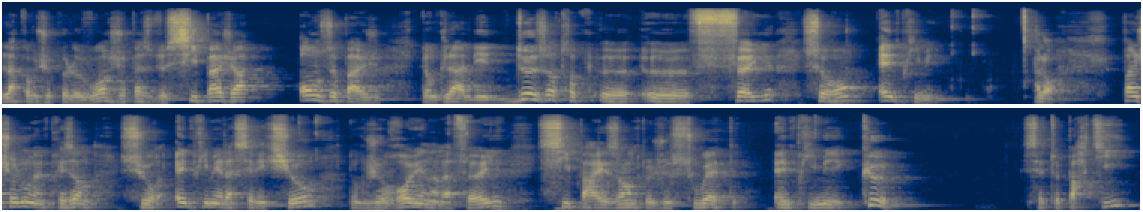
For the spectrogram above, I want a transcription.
là, comme je peux le voir, je passe de 6 pages à 11 pages. Donc là, les deux autres euh, euh, feuilles seront imprimées. Alors, penchons-nous à présent sur imprimer la sélection. Donc je reviens dans la feuille. Si par exemple je souhaite imprimer que cette partie,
